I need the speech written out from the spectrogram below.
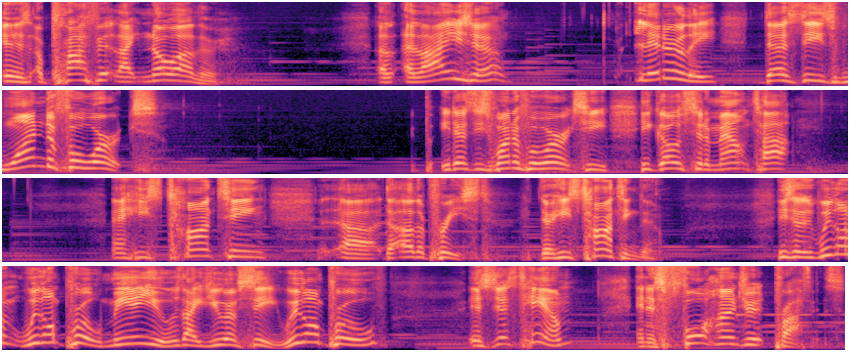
is a prophet like no other. Elijah literally does these wonderful works. He does these wonderful works. He, he goes to the mountaintop and he's taunting uh, the other priest. There, He's taunting them. He says, We're gonna, we're gonna prove, me and you, it's like UFC, we're gonna prove it's just him and his 400 prophets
